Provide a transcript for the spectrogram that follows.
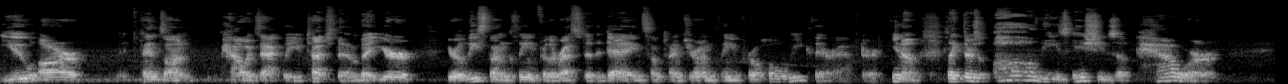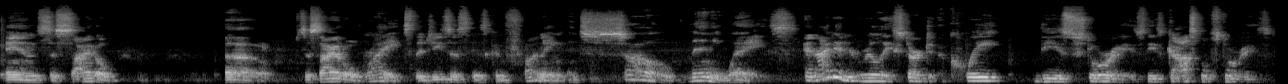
you are, it depends on how exactly you touch them, but you're you're at least unclean for the rest of the day, and sometimes you're unclean for a whole week thereafter. You know, like there's all these issues of power and societal uh, societal rights that Jesus is confronting in so many ways. And I didn't really start to equate these stories, these gospel stories,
